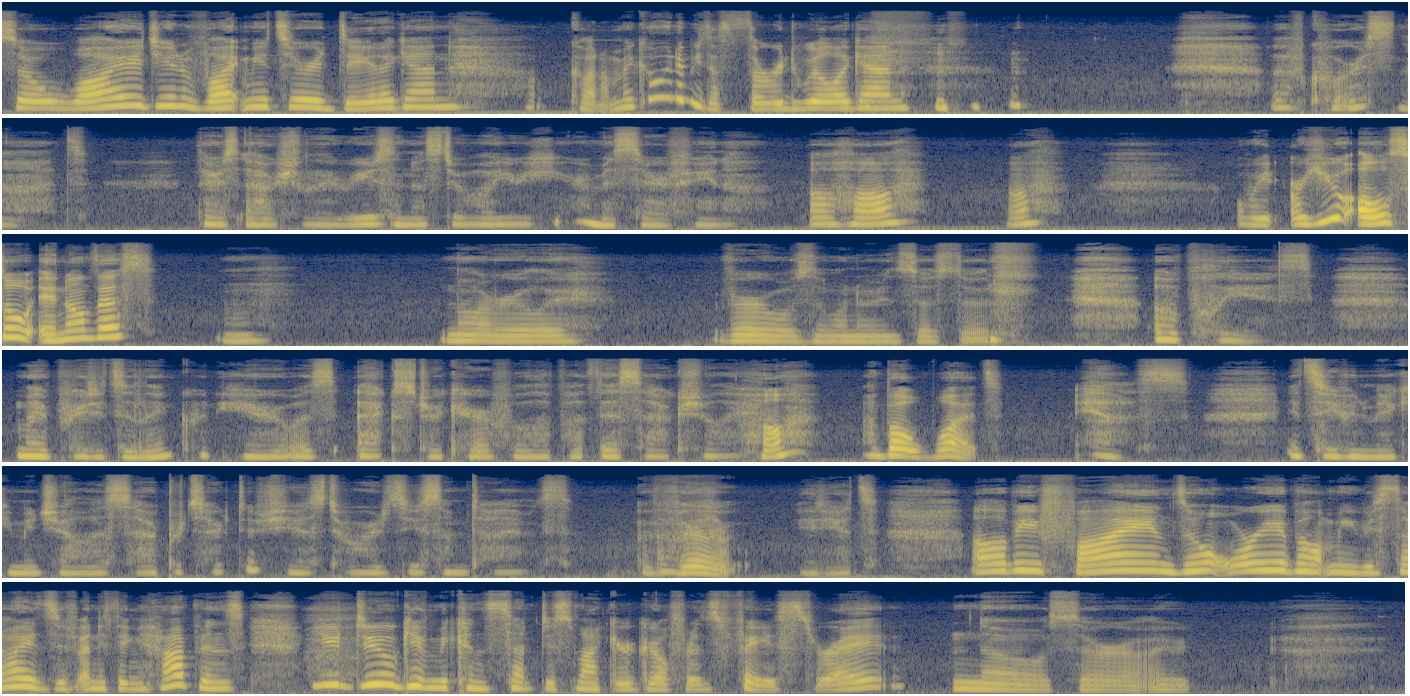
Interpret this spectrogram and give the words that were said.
So why do you invite me to your date again? Oh, God, am I going to be the third wheel again? Of course not. There's actually a reason as to why you're here, Miss Seraphina. uh huh. Huh? Wait, are you also in on this? Not really. Vera was the one who insisted. oh, please. My pretty delinquent here was extra careful about this, actually. Huh? About what? Yes. It's even making me jealous how protective she is towards you sometimes. Vera, idiot. I'll be fine. Don't worry about me. Besides, if anything happens, you do give me consent to smack your girlfriend's face, right? No, Sera, I.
